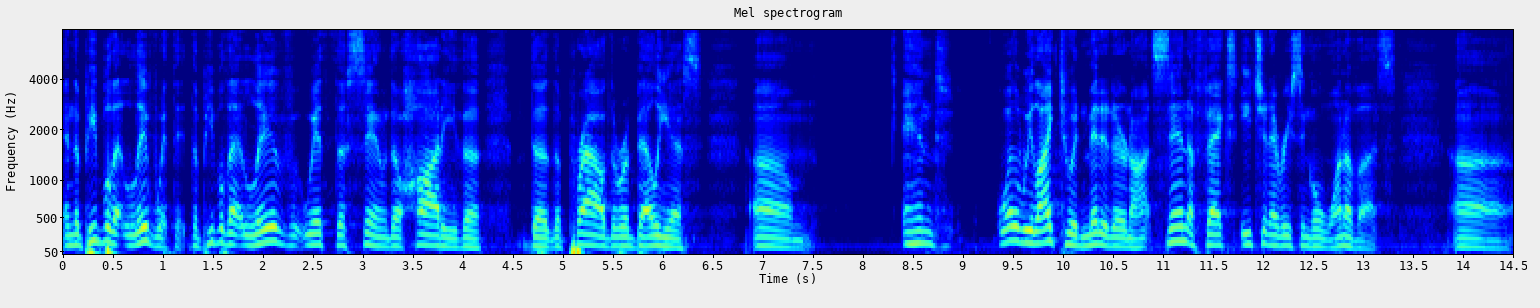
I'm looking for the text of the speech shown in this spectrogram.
and the people that live with it, the people that live with the sin, the haughty, the the the proud, the rebellious, um, and whether we like to admit it or not, sin affects each and every single one of us. Uh,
